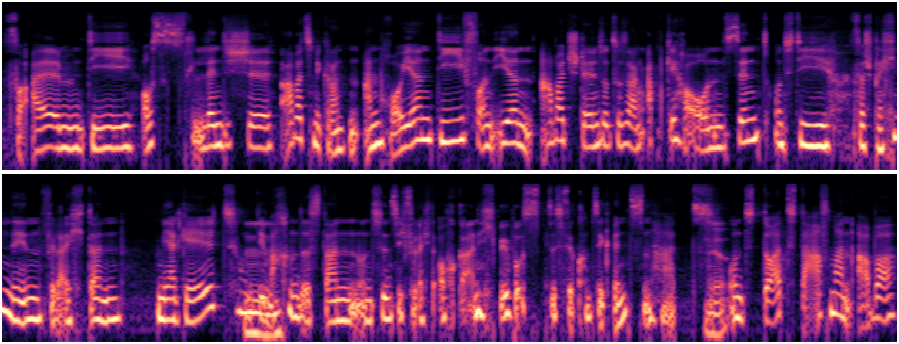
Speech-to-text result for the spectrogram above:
vor allem die ausländische Arbeitsmigranten anheuern, die von ihren Arbeitsstellen sozusagen abgehauen sind und die versprechen denen vielleicht dann mehr Geld und die machen das dann und sind sich vielleicht auch gar nicht bewusst, was das für Konsequenzen hat. Ja. Und dort darf man aber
